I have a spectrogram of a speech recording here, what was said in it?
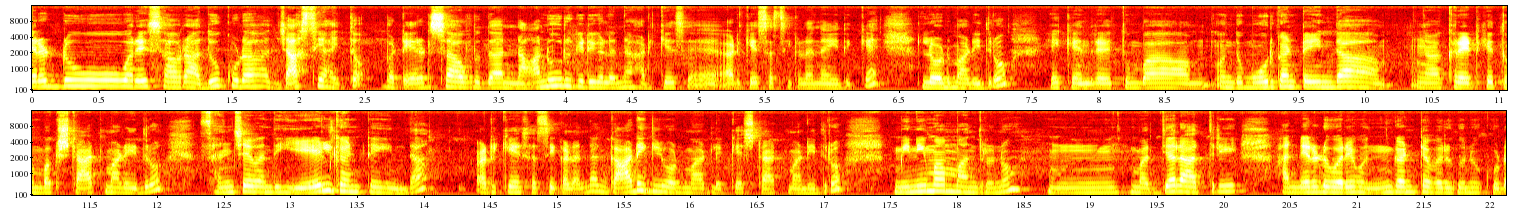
ಎರಡೂವರೆ ಸಾವಿರ ಅದು ಕೂಡ ಜಾಸ್ತಿ ಆಯಿತು. ಬಟ್ ಎರಡು ಸಾವಿರದ ನಾನ್ನೂರು ಗಿಡಗಳನ್ನು ಅಡಿಕೆ ಸ ಅಡಿಕೆ ಸಸಿಗಳನ್ನು ಇದಕ್ಕೆ ಲೋಡ್ ಮಾಡಿದರು. ಏಕೆಂದರೆ ತುಂಬ ಒಂದು ಮೂರು ಗಂಟೆಯಿಂದ ಕ್ರೇಟ್ಗೆ ತುಂಬಕ್ಕೆ ಸ್ಟಾರ್ಟ್ ಮಾಡಿದರು. ಸಂಜೆ ಒಂದು ಏಳು ಗಂಟೆಯಿಂದ ಅಡಿಕೆ ಸಸಿಗಳನ್ನು ಗಾಡಿಗೆ ಲೋಡ್ ಮಾಡಲಿಕ್ಕೆ ಸ್ಟಾರ್ಟ್ ಮಾಡಿದರು. ಮಿನಿಮಮ್ ಅಂದ್ರೂ ಮಧ್ಯರಾತ್ರಿ ಹನ್ನೆರಡುವರೆ ಒಂದು ಗಂಟೆವರೆಗೂ ಕೂಡ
